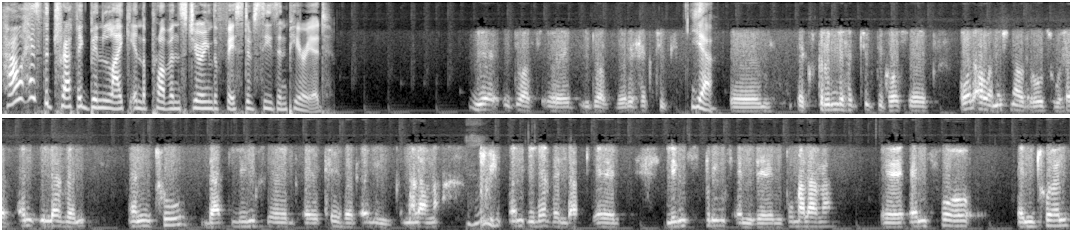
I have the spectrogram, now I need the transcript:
How has the traffic been like in the province during the festive season period? Yeah, it was uh, it was very hectic, Yeah. um, extremely hectic because uh, all our national roads we have N11 and two that links uh, uh, KZN in Mpumalanga, N11 that uh, links Springs and uh, Mpumalanga, uh, N4, N12,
